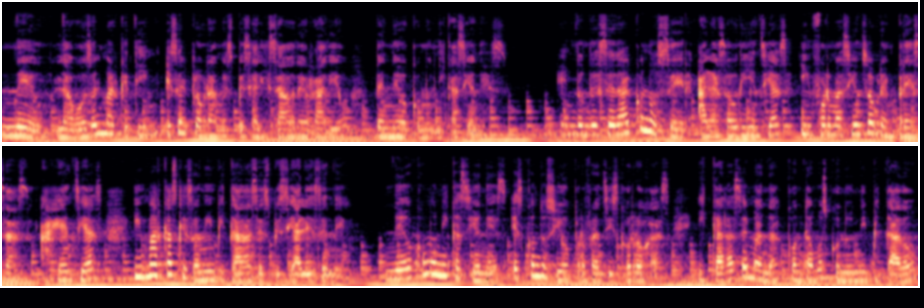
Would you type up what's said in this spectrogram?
Neo, la voz del marketing, es el programa especializado de radio de Neocomunicaciones, en donde se da a conocer a las audiencias información sobre empresas, agencias y marcas que son invitadas especiales de Neo. Neocomunicaciones es conducido por Francisco Rojas y cada semana contamos con un invitado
